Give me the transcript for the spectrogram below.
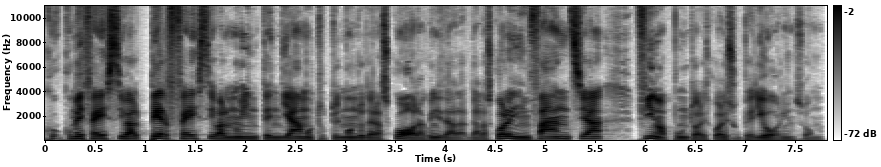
co- come festival, per festival noi intendiamo tutto il mondo della scuola, quindi da, dalla scuola di infanzia fino appunto alle scuole superiori, insomma,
